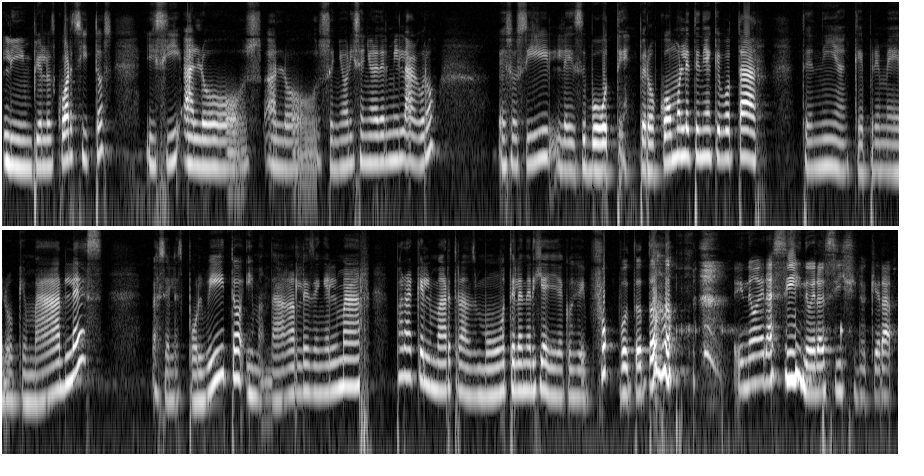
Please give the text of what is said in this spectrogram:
limpio los cuarcitos y sí a los a los señor y señores del milagro eso sí les vote pero cómo le tenía que votar tenían que primero quemarles hacerles polvito y mandarles en el mar para que el mar transmute la energía y ella cogió y ¡fuc! botó todo y no era así no era así sino que era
